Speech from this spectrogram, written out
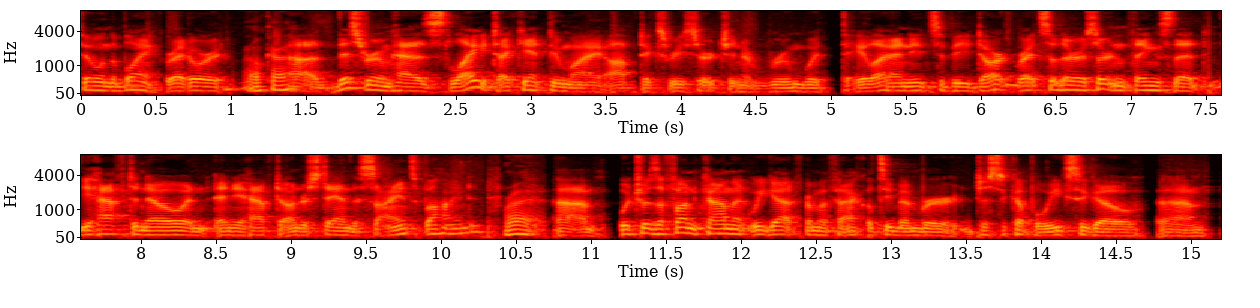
fill in the blank, right?" Or Okay. uh, this room has light. I can't do my optics research in a room with daylight. I need to be dark, right? So there are certain things that you have to know and, and you have to understand the science behind it. Right. Um, which was a fun comment we got from a faculty member just a couple weeks ago. Um,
